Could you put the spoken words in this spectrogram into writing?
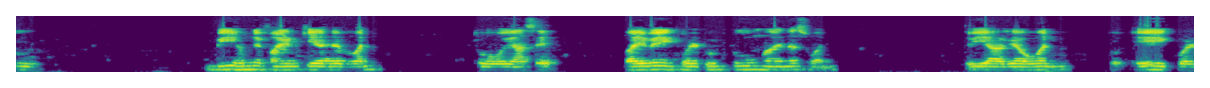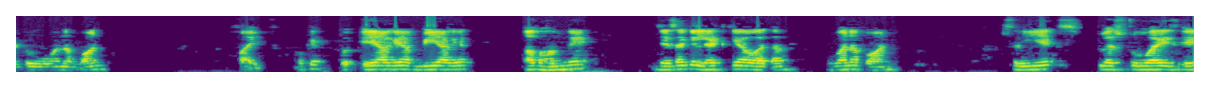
two b हमने फाइंड किया है वन तो यहाँ से five a equal to two minus one तो ये आ गया वन तो a equal to one upon five okay तो ए आ गया बी आ गया। अब हमने, जैसा कि लेट किया हुआ था one upon three x plus two y is a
